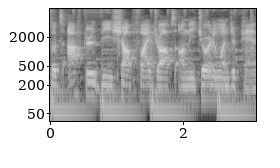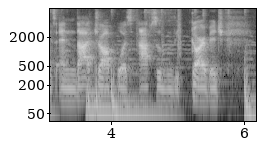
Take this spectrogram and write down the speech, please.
So it's after the Shopify drops on the Jordan 1 Japans and that drop was absolutely garbage.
